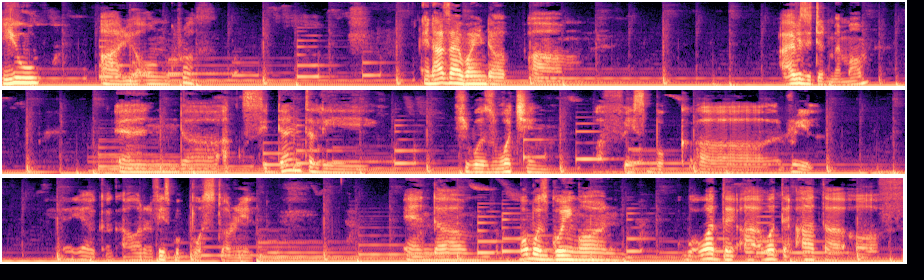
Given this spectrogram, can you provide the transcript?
You are your own growth. And as I wind up, um, I visited my mom, and uh, accidentally, she was watching a Facebook uh, reel, yeah, or a Facebook post or reel, and um, what was going on, what the uh, what the author of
